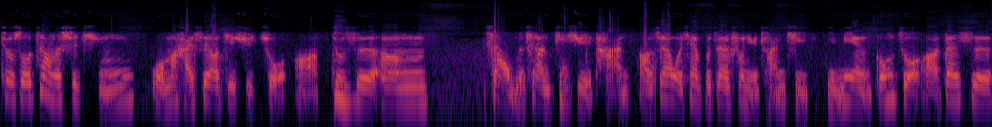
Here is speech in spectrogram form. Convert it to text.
就是说这样的事情，我们还是要继续做啊，就是嗯。嗯像我们这样继续谈啊，虽然我现在不在妇女团体里面工作啊，但是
